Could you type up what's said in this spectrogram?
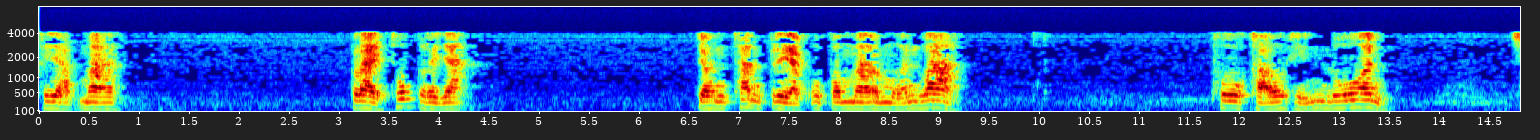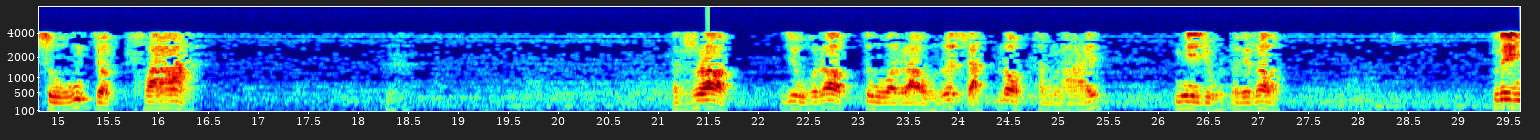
ขยับมาใกล้ทุกระยะ จนท่านเปรียบอุปมาเหมือนว่าภูเขาหินล้วน สูงจดฟ้า รอบอยู่รอบตัวเราหรือสัตว์โลกทั้งหลาย มีอยู่โดยรอบกลิ้ง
